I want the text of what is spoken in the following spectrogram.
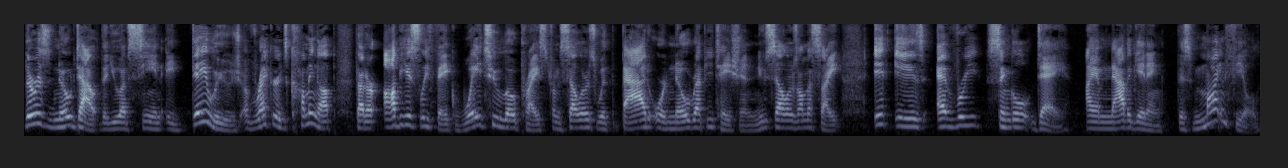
there is no doubt that you have seen a deluge of records coming up that are obviously fake, way too low priced from sellers with bad or no reputation, new sellers on the site. It is every single day I am navigating this minefield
